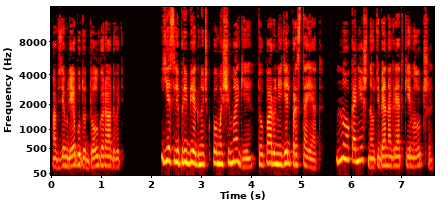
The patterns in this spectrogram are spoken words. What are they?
а в земле будут долго радовать. Если прибегнуть к помощи магии, то пару недель простоят. Но, конечно, у тебя на грядке им лучше.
